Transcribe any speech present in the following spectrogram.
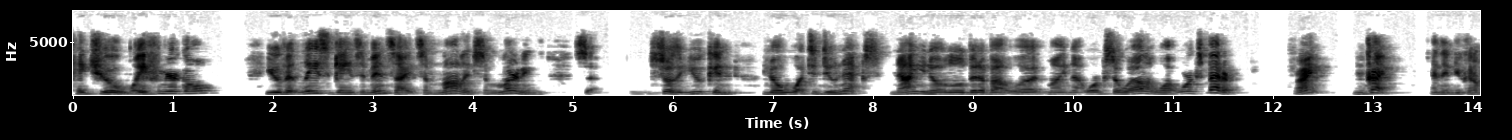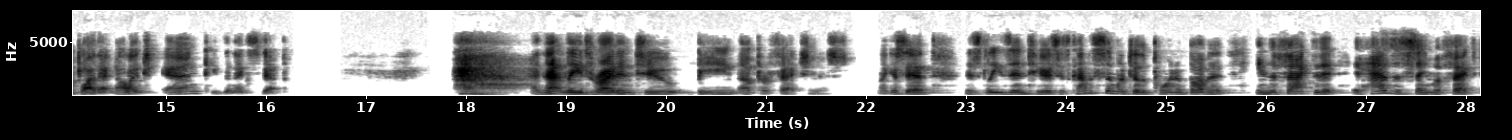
takes you away from your goal, you've at least gained some insight, some knowledge, some learning, so, that you can know what to do next. Now you know a little bit about what might not work so well and what works better. Right? Okay. And then you can apply that knowledge and take the next step. and that leads right into being a perfectionist. Like I said, this leads into is it's kind of similar to the point above it in the fact that it, it has the same effect,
